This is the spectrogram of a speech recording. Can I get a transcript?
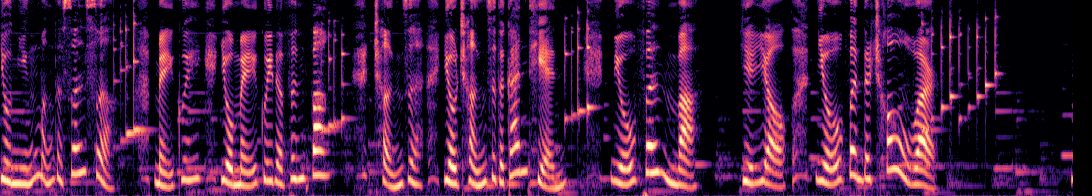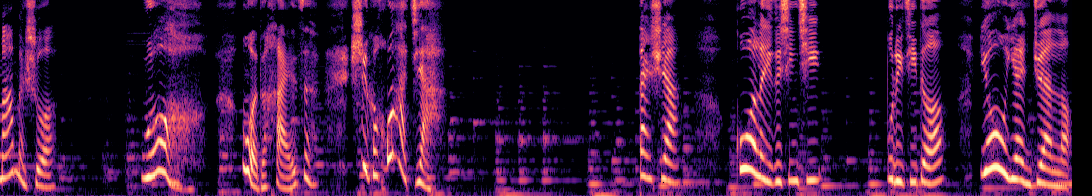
有柠檬的酸涩，玫瑰有玫瑰的芬芳，橙子有橙子的甘甜，牛粪嘛，也有牛粪的臭味儿。妈妈说：“哇，我的孩子是个画家。”但是啊，过了一个星期，布里吉德又厌倦了。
